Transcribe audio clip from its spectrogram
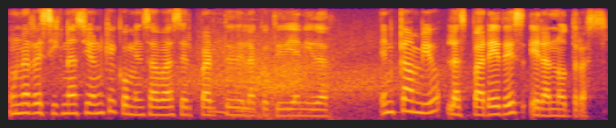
Una resignación que comenzaba a ser parte de la cotidianidad. En cambio, las paredes eran otras.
